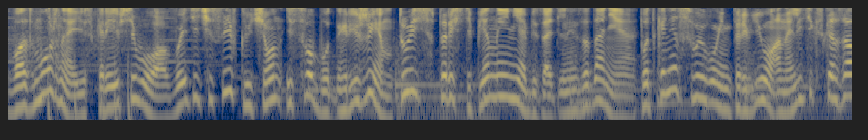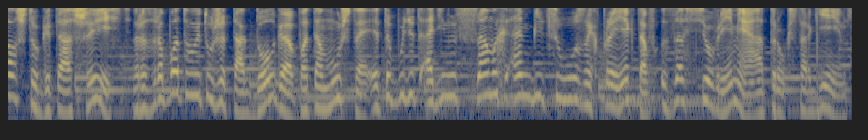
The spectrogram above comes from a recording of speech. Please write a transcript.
Возможно и скорее всего в эти часы включен и свободный режим, то есть второстепенные необязательные задания. Под конец своего интервью аналитик сказал, что GTA 6 разрабатывают уже так долго, потому что это будет один из самых амбициозных проектов за все время от Rockstar Games.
